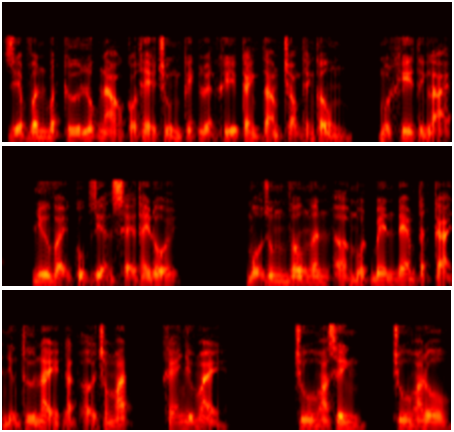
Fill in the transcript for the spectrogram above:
diệp vân bất cứ lúc nào có thể trùng kích luyện khí cảnh tam trọng thành công, một khi tỉnh lại, như vậy cục diện sẽ thay đổi. Mộ dung vô ngân ở một bên đem tất cả những thứ này đặt ở trong mắt, khẽ nhữ mày. Chu hoa sinh, chu hoa đô,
